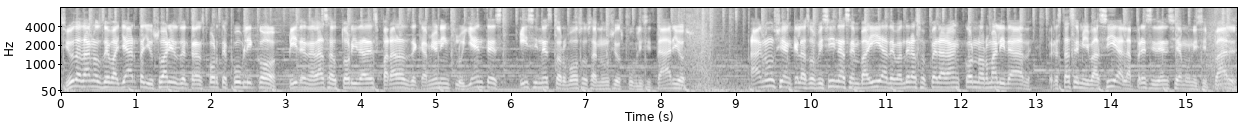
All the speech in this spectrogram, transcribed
Ciudadanos de Vallarta y usuarios del transporte público piden a las autoridades paradas de camión incluyentes y sin estorbosos anuncios publicitarios. Anuncian que las oficinas en Bahía de Banderas operarán con normalidad, pero está semivacía la presidencia municipal.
